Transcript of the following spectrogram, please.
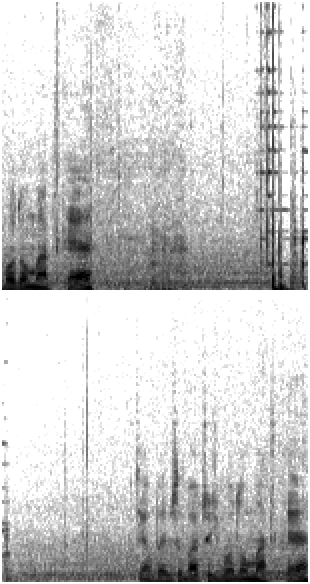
młodą matkę. Chciałbym zobaczyć młodą matkę.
